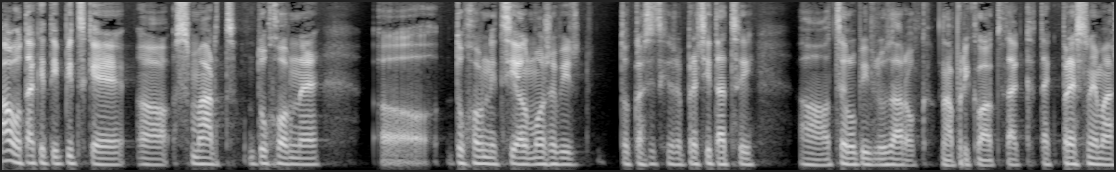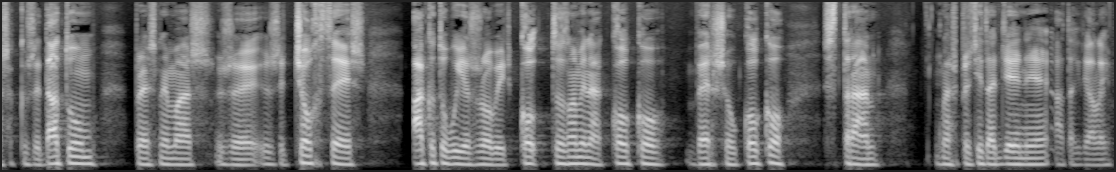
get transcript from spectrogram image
Alebo také typické uh, smart, duchovné, uh, duchovný cieľ môže byť to klasické, že prečítať si celú Bibliu za rok. Napríklad. Tak, tak presne máš akože datum, presne máš, že, že čo chceš, ako to budeš robiť, kol, to znamená koľko veršov, koľko strán máš prečítať denne a tak ďalej.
